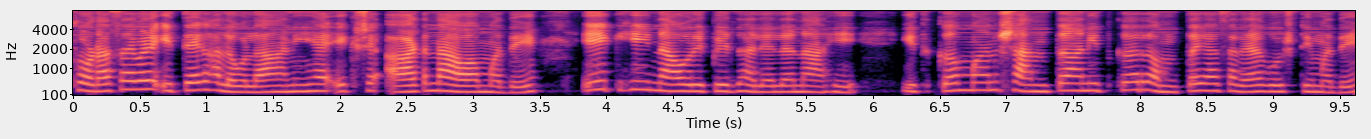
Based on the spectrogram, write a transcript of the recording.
थोडासा वेळ इथे घालवला आणि ह्या 108 नावामध्ये एकही नाव रिपीट झालेलं नाही. इतकं मन शांत आणि इतकं रमतं या सगळ्या गोष्टीमध्ये,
